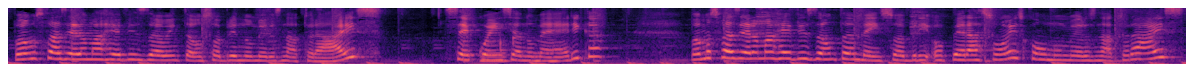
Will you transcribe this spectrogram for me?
vamos fazer uma revisão então sobre números naturais, sequência uhum. numérica. Vamos fazer uma revisão também sobre operações com números naturais,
